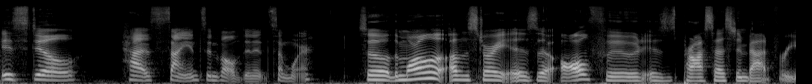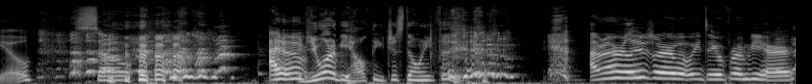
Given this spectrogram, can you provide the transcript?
is still has science involved in it somewhere. So the moral of the story is that all food is processed and bad for you. So I don't If you want to be healthy, just don't eat food. I'm not really sure what we do from here,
